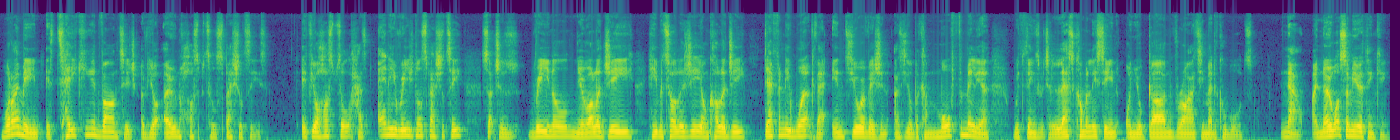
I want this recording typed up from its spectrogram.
What I mean is taking advantage of your own hospital specialties. If your hospital has any regional specialty, such as renal, neurology, hematology, oncology, definitely work that into your revision as you'll become more familiar with things which are less commonly seen on your garden variety medical wards. Now, I know what some of you are thinking.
